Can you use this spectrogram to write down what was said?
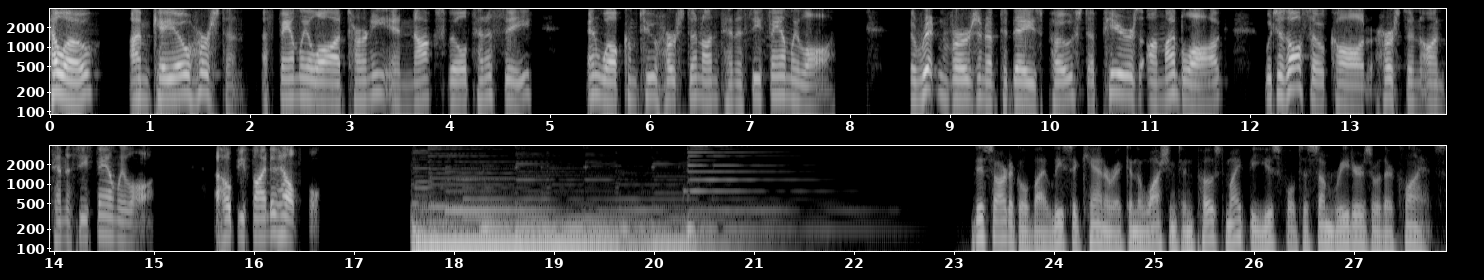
Hello, I'm K.O. Herston, a family law attorney in Knoxville, Tennessee, and welcome to Herston on Tennessee Family Law. The written version of today's post appears on my blog, which is also called Herston on Tennessee Family Law. I hope you find it helpful. This article by Lisa Kanarek in the Washington Post might be useful to some readers or their clients.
